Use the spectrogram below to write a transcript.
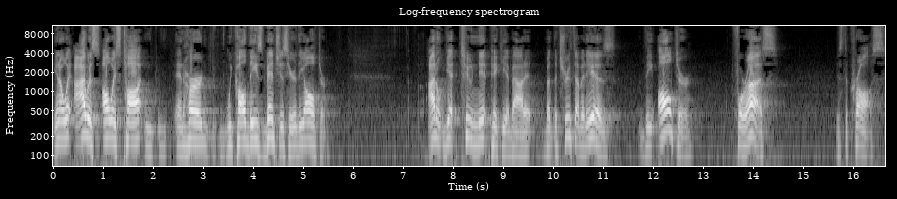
you know, what I was always taught and, and heard, we called these benches here the altar. I don't get too nitpicky about it, but the truth of it is the altar for us is the cross.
